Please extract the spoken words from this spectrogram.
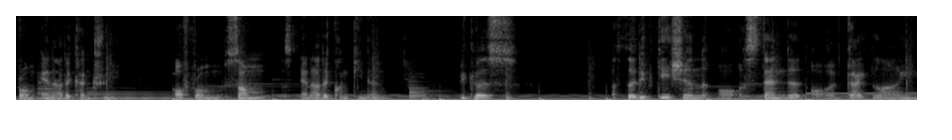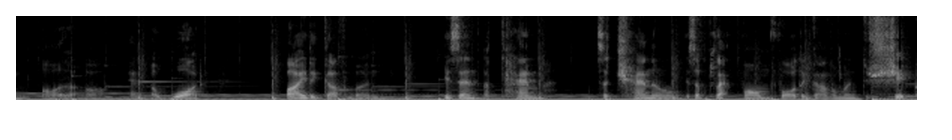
from another country or from some another continent. Because a certification or a standard or a guideline or, a, or an award by the government is an attempt it's a channel it's a platform for the government to shape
